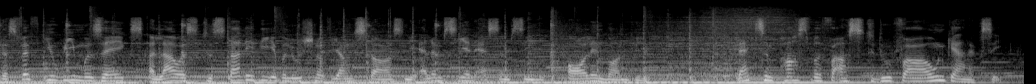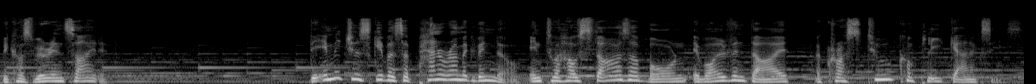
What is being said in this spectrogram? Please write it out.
The Swift UV mosaics allow us to study the evolution of young stars in the LMC and SMC all in one view. That's impossible for us to do for our own galaxy because we're inside it. The images give us a panoramic window into how stars are born, evolve and die across two complete galaxies.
